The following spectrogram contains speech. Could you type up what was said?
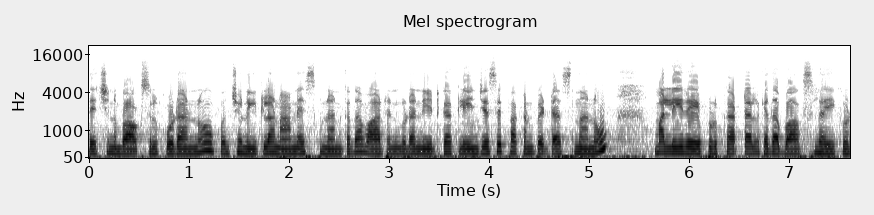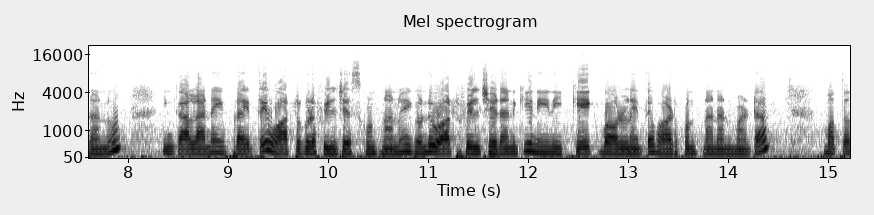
తెచ్చిన బాక్సులు కూడాను కొంచెం నీటిలో నానేసుకున్నాను కదా వాటిని కూడా నీట్గా క్లీన్ చేసి పక్కన పెట్టేస్తున్నాను. మళ్ళీ రేపు కట్టాలి కదా బాక్సులు అవి కూడాను. ఇంకా అలానే ఇప్పుడైతే వాటర్ కూడా ఫిల్ చేసుకుంటున్నాను. ఇగోండి వాటర్ ఫిల్ చేయడానికి నేను ఈ కేక్ బౌల్ని అయితే వాడుకుంటున్నాను అనమాట మొత్తం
